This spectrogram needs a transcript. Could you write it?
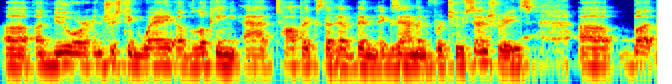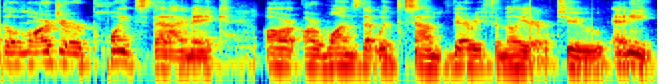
uh, a new or interesting way of looking at topics that have been examined for two centuries. Uh, but the larger points that I make are are ones that would sound very familiar to any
